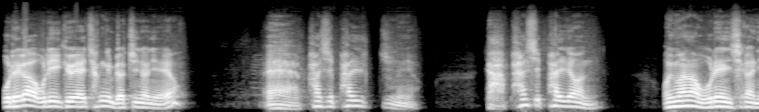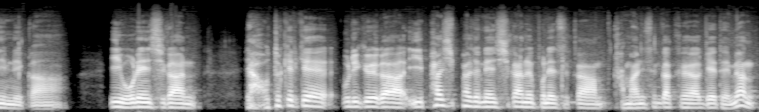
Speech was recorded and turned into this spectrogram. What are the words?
올해가 우리 교회 창립 몇 주년이에요? 예, 88주년이요. 야, 88년. 얼마나 오랜 시간입니까? 이 오랜 시간, 야, 어떻게 이렇게 우리 교회가 이 88년의 시간을 보냈을까 가만히 생각하게 되면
